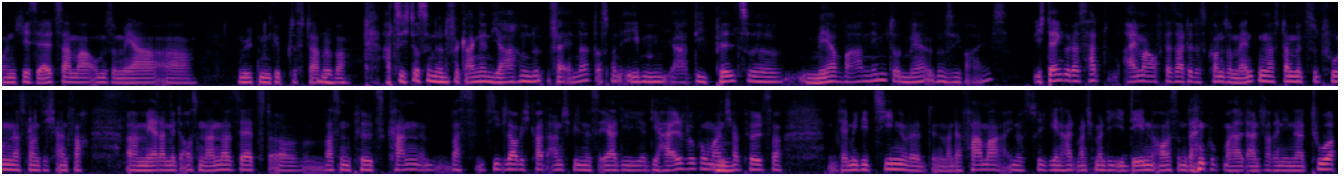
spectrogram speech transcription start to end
und je seltsamer, umso mehr äh, Mythen gibt es darüber. Hm. Hat sich das in den vergangenen Jahren verändert, dass man eben ja die Pilze mehr wahrnimmt und mehr über sie weiß? Ich denke, das hat einmal auf der Seite des Konsumenten was damit zu tun, dass man sich einfach äh, mehr damit auseinandersetzt, äh, was ein Pilz kann. Was Sie, glaube ich, gerade anspielen, ist eher die, die Heilwirkung mancher mhm. Pilze. Der Medizin oder der Pharmaindustrie gehen halt manchmal die Ideen aus und dann guckt man halt einfach in die Natur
